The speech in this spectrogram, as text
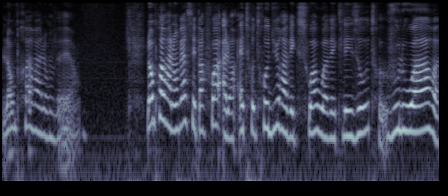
l'empereur à l'envers. L'empereur à l'envers, c'est parfois alors être trop dur avec soi ou avec les autres, vouloir,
